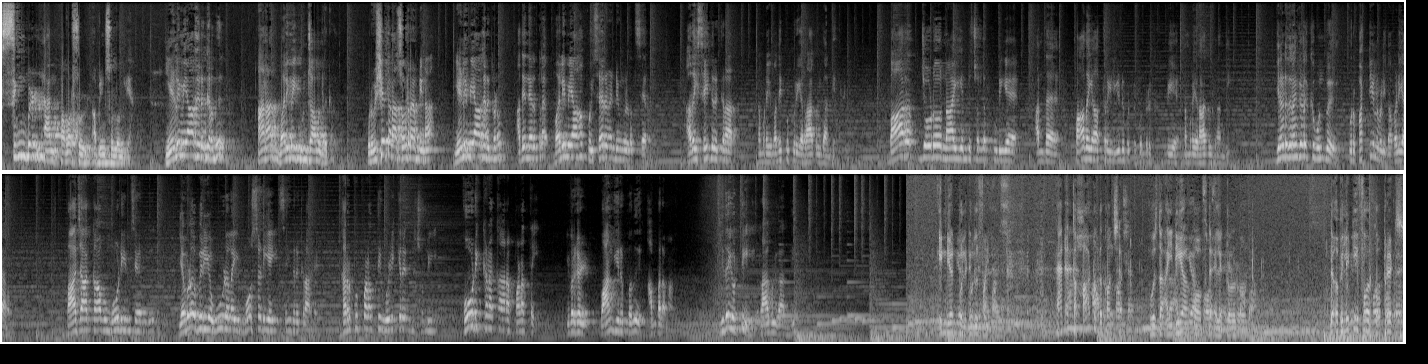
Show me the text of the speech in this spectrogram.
Simple and powerful அப்படின்னு சொல்லுவோம் இல்லையா? எளிமையாக இருக்கிறது ஆனால் வலிமை குன்றாமல் இருக்கிறது. ஒரு விஷயத்தை நான் சொல்றேன் அப்படின்னா எளிமையாக இருக்கணும் அதே நேரத்தில் வலிமையாக போய் சேர வேண்டியவங்களிடத்து சேரணும். அதை செய்திருக்கிறார் நம்முடைய மதிப்புக்குரிய ராகுல் காந்தி அவர்கள். பாரத் ஜோடோ நாய் என்று சொல்லக்கூடிய அந்த பாத யாத்திரையில் ஈடுபட்டு கொண்டிருக்கக்கூடிய நம்முடைய ராகுல் காந்தி இரண்டு தினங்களுக்கு முன்பு ஒரு பட்டியல் வெளித வெளியானது. பாஜகவும் மோடியும் சேர்ந்து எவ்வளவு பெரிய ஊழலை மோசடியை செய்திருக்கிறார்கள் கருப்பு பணத்தை ஒழிக்கிறேன் என்று சொல்லி கோடிக்கணக்கான பணத்தை இவர்கள் வாங்கியிருப்பது அம்பலமானது இதையொட்டி ராகுல் Gandhi Indian political finance. And at the heart of the concept was the idea of the electoral bond. The ability for corporates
